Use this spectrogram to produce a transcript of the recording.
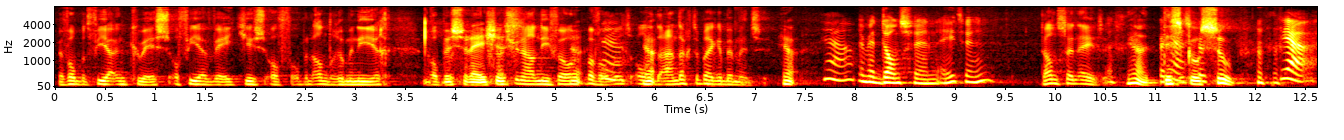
bijvoorbeeld via een quiz of via weetjes of op een andere manier op nationaal niveau Ja. bijvoorbeeld Ja. de aandacht te brengen bij mensen. Ja, ja, En met dansen en eten, hè? Dansen en eten. ja disco soep. ja.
